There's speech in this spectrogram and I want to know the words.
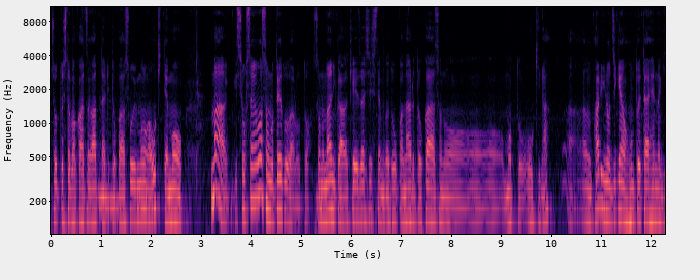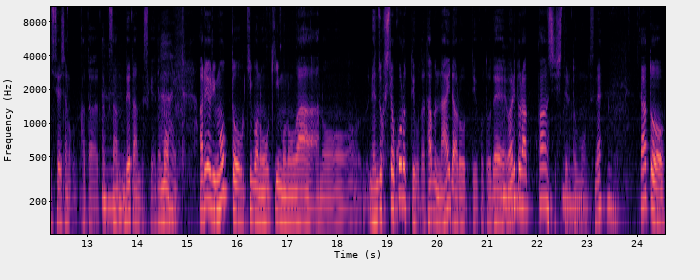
ちょっとした爆発があったりとか、そういうものが起きてもまあ、所詮はその程度だろうと、その何か経済システムがどうかなるとか、そのもっと大きな、ああのパリの事件は本当に大変な犠牲者の方がたくさん。出たんですけれども、はいあれよりもっと規模の大きいものがあの連続して起こるっていうことは多分ないだろうっていうことで、割と楽観視してると思うんですね。であと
